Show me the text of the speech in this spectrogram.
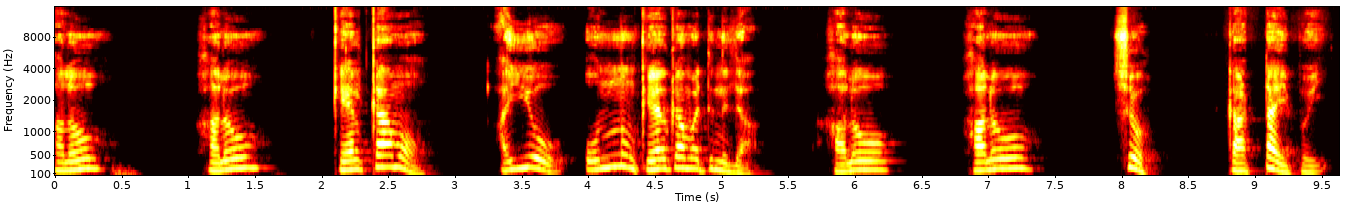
Hello hello കേൾക്കാമോ? അയ്യോ ഒന്നും കേൾക്കാൻ പറ്റുന്നില്ല. Hello hello. ഷോ കട്ടായിപ്പോയി.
